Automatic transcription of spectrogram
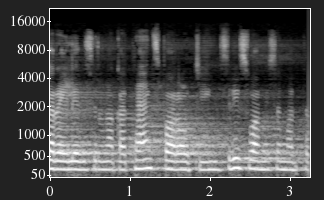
करायला विसरू नका. Thanks for watching Shri Swami Samarth.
